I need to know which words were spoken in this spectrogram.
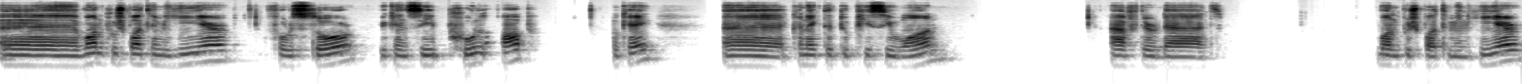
Uh, one push button here for store you can see pull up okay? Uh, connected to PC1 after that one push button in here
